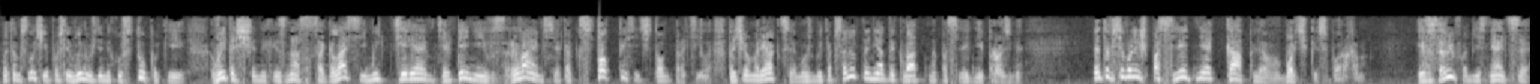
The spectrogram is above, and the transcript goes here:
В этом случае, после вынужденных уступок и вытащенных из нас согласий, мы теряем терпение и взрываемся, как сто тысяч тонн тротила. Причем реакция может быть абсолютно неадекватна последней просьбе. Это всего лишь последняя капля в бочке с порохом. И взрыв объясняется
